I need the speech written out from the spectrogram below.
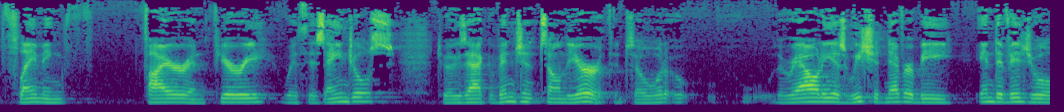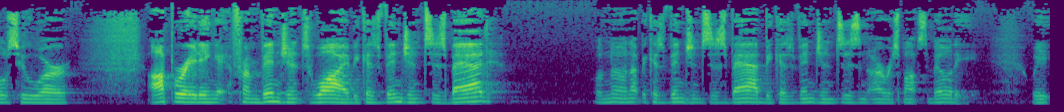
flaming fire and fury with his angels to exact vengeance on the earth. And so, what, the reality is, we should never be individuals who are operating from vengeance. Why? Because vengeance is bad? Well, no, not because vengeance is bad, because vengeance isn't our responsibility. We,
